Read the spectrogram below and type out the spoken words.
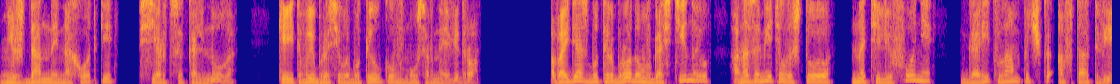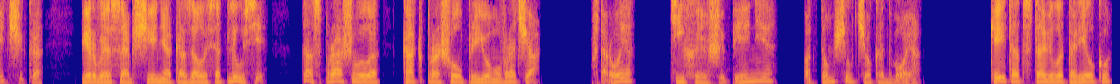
нежданной находки в сердце кольнуло. Кейт выбросила бутылку в мусорное ведро. Войдя с бутербродом в гостиную, она заметила, что на телефоне горит лампочка автоответчика. Первое сообщение оказалось от Люси. Та спрашивала, как прошел прием у врача. Второе — тихое шипение, потом щелчок отбоя. Кейт отставила тарелку,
